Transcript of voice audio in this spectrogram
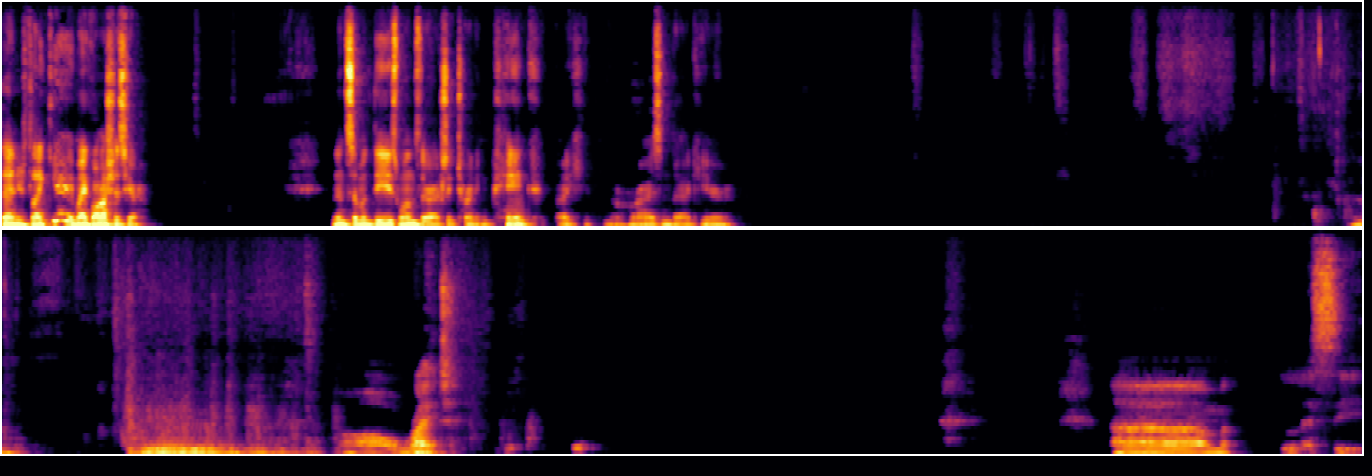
then you're like yay my gouache is here. And then some of these ones they're actually turning pink by the horizon back here right. Um, let's see.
